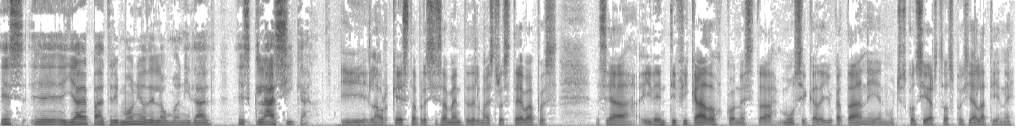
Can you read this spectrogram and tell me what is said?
es eh, ya patrimonio de la humanidad, es clásica. Y la orquesta precisamente del maestro Esteba pues se ha identificado con esta música de Yucatán y en muchos conciertos pues ya la tiene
